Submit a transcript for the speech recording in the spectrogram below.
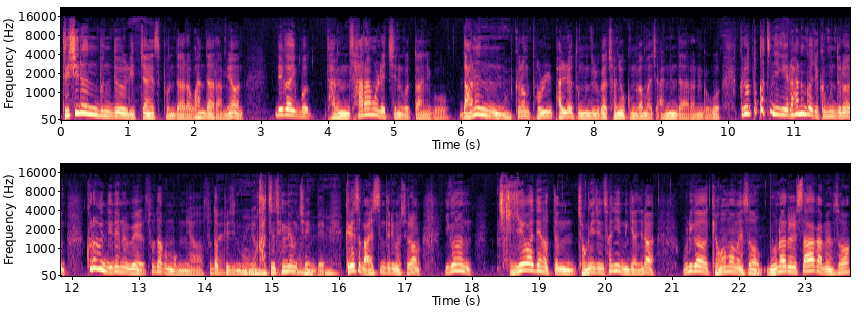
드시는 분들 입장에서 본다라고 한다라면 내가 뭐 다른 사람을 내치는 것도 아니고 나는 음. 그런 반려동물들과 전혀 공감하지 않는다라는 거고 그리고 똑같은 얘기를 하는 거죠 그분들은 그러면 니네는 왜 소닭은 먹냐 소닭 네. 돼지는 먹냐 음. 같은 생명체인데 음. 음. 그래서 말씀드린 것처럼 이거는 기계화된 어떤 정해진 선이 있는 게 아니라 우리가 경험하면서 음. 문화를 쌓아가면서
